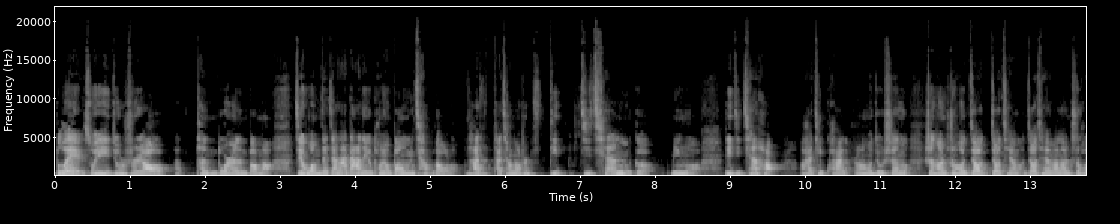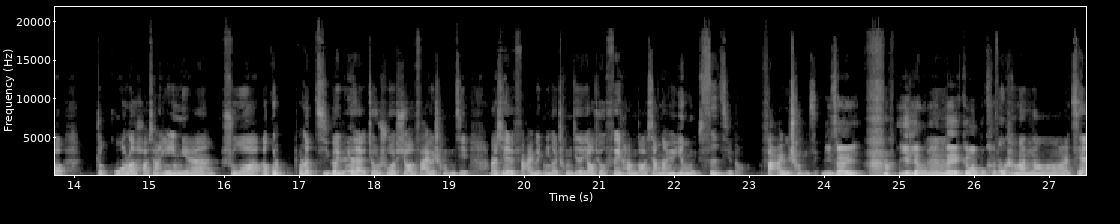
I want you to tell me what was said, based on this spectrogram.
对，所以就是要很多人帮忙。结果我们在加拿大那个朋友帮我们抢到了，他他抢到是第几千个名额，第几千号，啊还挺快的。然后就申了，申了之后交交钱了，交钱完了之后。就过了好像一年，说呃过了过了几个月，就是说需要法语成绩，而且法语那个成绩的要求非常高，相当于英语四级的法语成绩。你在一两年内根本不可能 不，可能，而且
